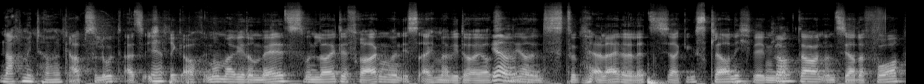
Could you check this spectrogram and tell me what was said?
Nachmittag. Absolut. Also ich Ja. kriege auch immer mal wieder Mails und Leute fragen, wann ist eigentlich mal wieder euer Ja. Turnier? Und Das tut mir leid, letztes Jahr ging es klar nicht wegen Klar. Lockdown und das Jahr davor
